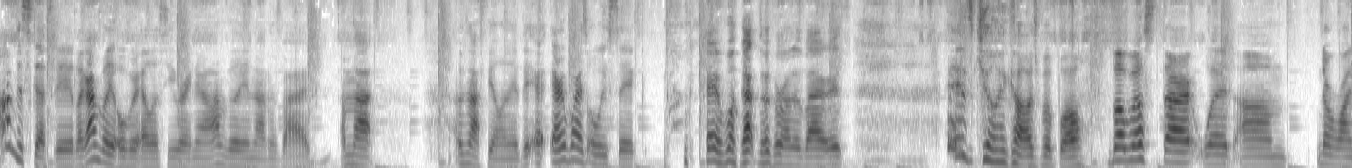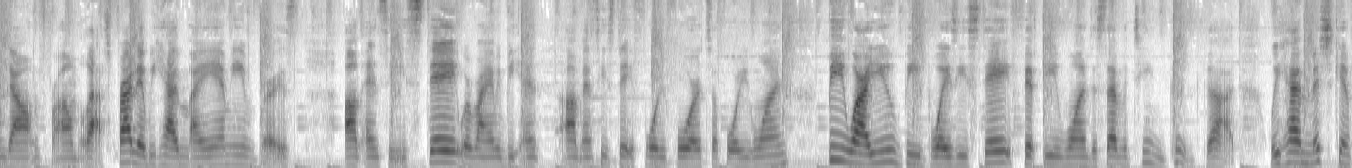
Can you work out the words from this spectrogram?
I'm disgusted. Like I'm really over LSU right now. I'm really not in the vibe. I'm not. I'm not feeling it. Everybody's always sick. Everyone got the coronavirus it's killing college football. But we'll start with um, the rundown from last Friday. We had Miami versus um, NC State, where Miami beat um, NC State 44 to 41. BYU beat Boise State 51 to 17. Good God. We had Michigan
